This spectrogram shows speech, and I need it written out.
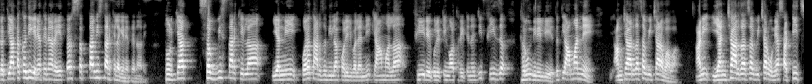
तर ती आता कधी घेण्यात येणार आहे? तर सत्तावीस तारखेला घेण्यात येणार आहे. थोडक्यात सव्वीस तारखेला यांनी परत अर्ज दिला कॉलेजवाल्यांनी की आम्हाला फी रेग्युलेटिंग ऑथॉरिटीनं जी फीज ठरवून दिलेली आहे तर ती अमान्य आहे. आमच्या अर्जाचा विचार व्हावा. आणि यांच्या अर्जाचा विचार होण्यासाठीच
